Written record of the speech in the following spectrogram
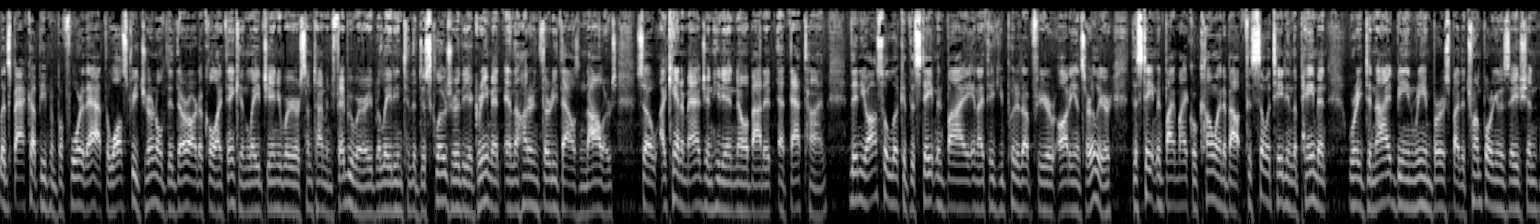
Let's back up even before that. The Wall Street Journal did their article, I think, in late January or sometime in February relating to the disclosure of the agreement and the $130,000. So I can't imagine he didn't know about it at that time. Then you also look at the statement by, and I think you put it up for your audience earlier, the statement by Michael Cohen about facilitating the payment where he denied being reimbursed by the Trump organization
